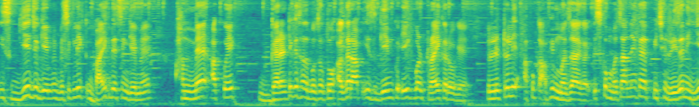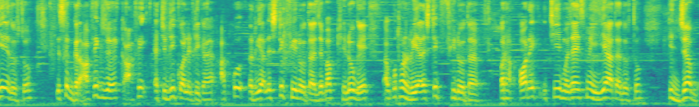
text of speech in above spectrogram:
इस, ये जो गेम है बेसिकली एक बाइक रेसिंग गेम है। हम, मैं आपको एक गारंटी के साथ बोल सकता हूँ, अगर आप इस गेम को एक बार ट्राई करोगे तो लिटरली आपको काफ़ी मज़ा आएगा। इसको मज़ा आने का पीछे रीज़न ये है दोस्तों, इसका ग्राफिक्स जो है काफ़ी एचडी क्वालिटी का है। आपको रियलिस्टिक फील होता है। जब आप खेलोगे, आपको थोड़ा रियलिस्टिक फील होता है। और और एक चीज़ मज़ा इसमें ये आता है दोस्तों कि जब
